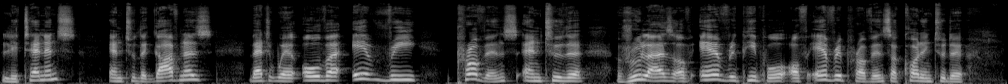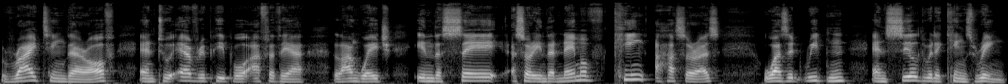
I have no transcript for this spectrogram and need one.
lieutenants and to the governors that were over every province and to the rulers of every people of every province according to the writing thereof and to every people after their language in the say sorry in the name of king ahasuerus was it written and sealed with a king's ring.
